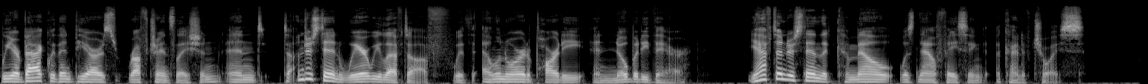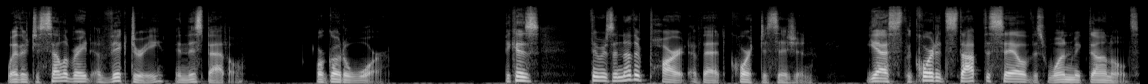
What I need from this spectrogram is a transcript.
We are back with NPR's Rough Translation, and to understand where we left off with Eleanor at a party and nobody there, you have to understand that Kamel was now facing a kind of choice whether to celebrate a victory in this battle or go to war. Because there was another part of that court decision. Yes, the court had stopped the sale of this one McDonald's,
